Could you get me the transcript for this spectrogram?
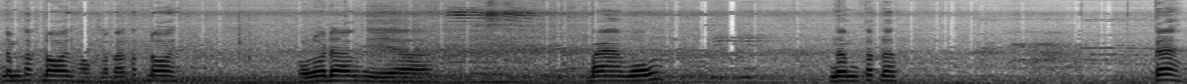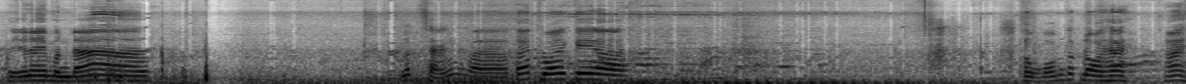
5 tắc đôi hoặc là 3 tắc đôi. Còn lo đơn thì 3 4 5 tắc đơn ok, thì ở đây mình đã lắp sẵn và test với cái thùng 4 tắc đôi ha. Đây.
